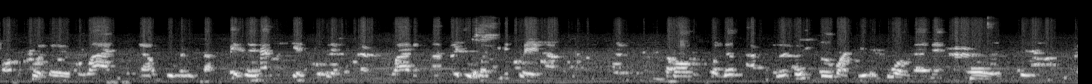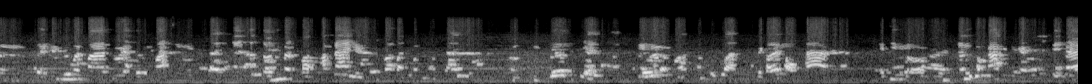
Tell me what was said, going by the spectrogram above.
ชอบคนเลยเพราะว่าแล้วคือมันแบบไม่เคยนั่งสังเกตเลยว่าแบบไม่อยู่กับชีวิตตัวเองครับพอคนเริ่มทักเริ่มเอ อวันที่เป็นตัวแบบเนี้ยเออแต่คือมันมาโดยอัตโนมัติตอนที่มันบังคับได้เลยว่ามันบังคับได้เริ่มเปลี่ยนเริ่มมาทำทุกวันแต่ก็ได้สองข้างไอ้ที่เหรอนั่นสองข้างเป็นยังไงเป็นหน้า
